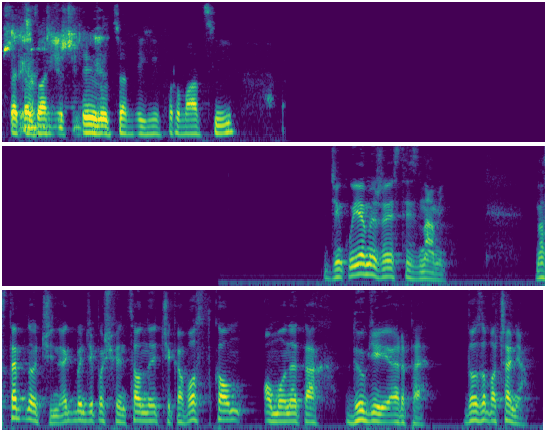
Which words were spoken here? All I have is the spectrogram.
przekazanie dziękuję. tylu cennych informacji. Dziękujemy, że jesteś z nami. Następny odcinek będzie poświęcony ciekawostkom o monetach drugiej RP. Do zobaczenia.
